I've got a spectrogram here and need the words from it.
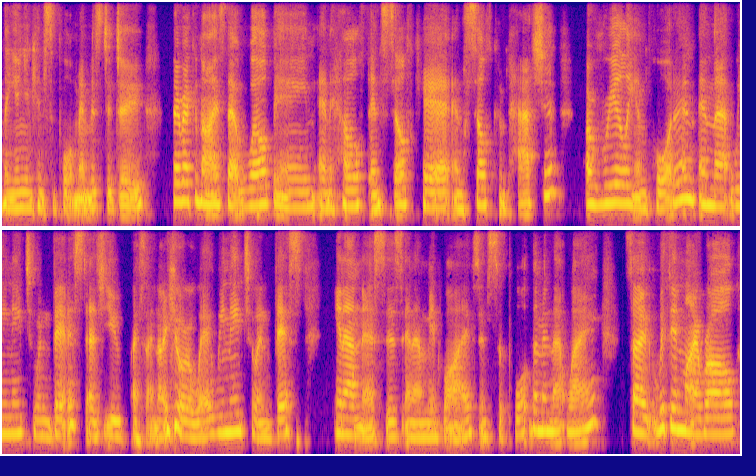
the union can support members to do, they recognise that well-being and health and self-care and self-compassion are really important and that we need to invest, as you, as I know you're aware, we need to invest in our nurses and our midwives and support them in that way. So within my role,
